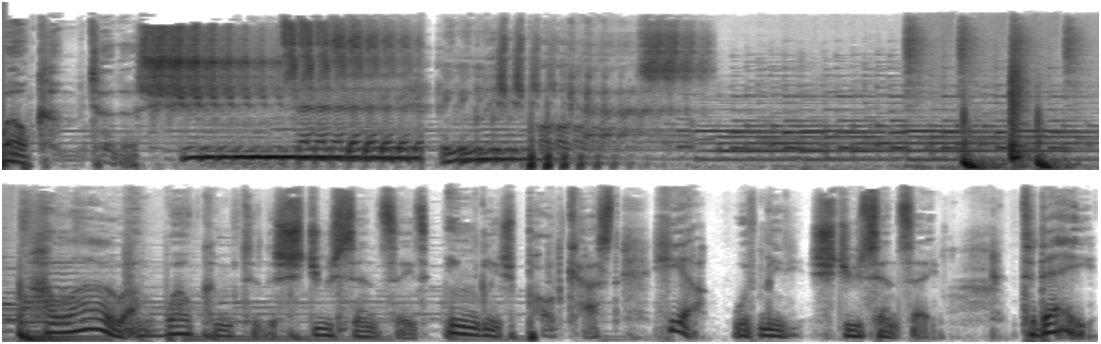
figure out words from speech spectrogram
Welcome to the Sensei English Podcast. Hello and welcome to the Stu Sensei's English Podcast here with me, Stu Sensei. Today,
